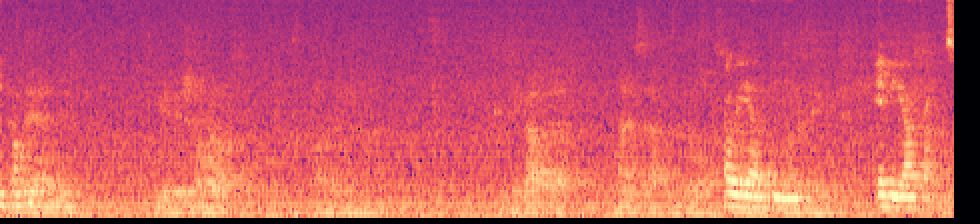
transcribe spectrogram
On PE1? Oh, yeah, the LER routes.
